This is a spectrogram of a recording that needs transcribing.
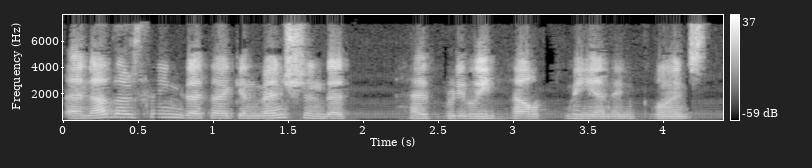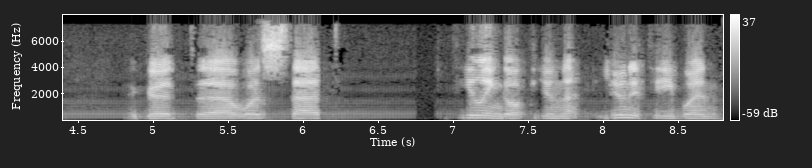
another thing that I can mention that had really helped me and influenced good uh, was that feeling of uni- unity when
